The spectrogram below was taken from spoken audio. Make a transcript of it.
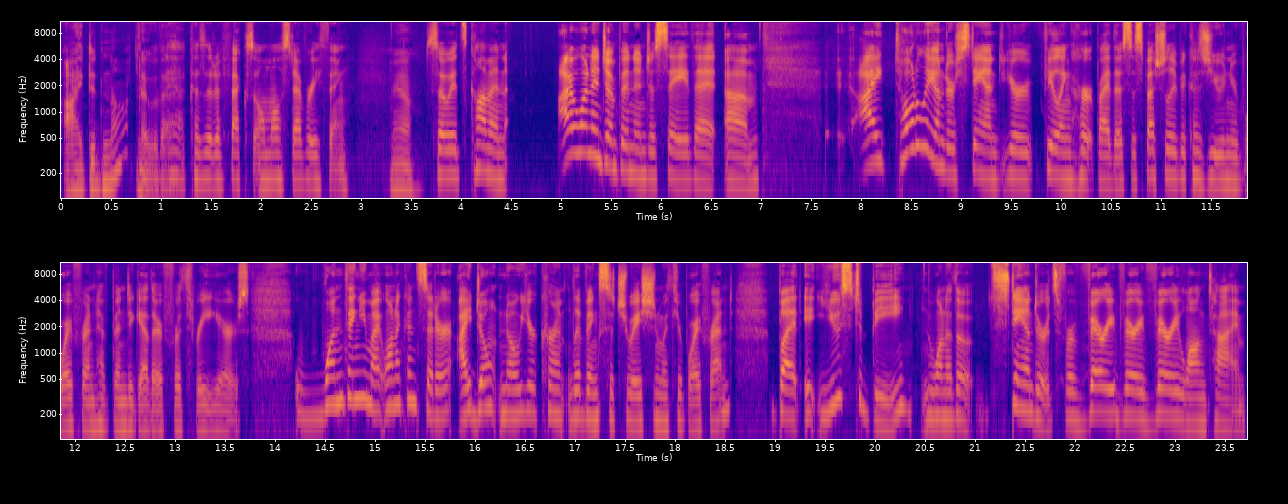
I did not know that. Yeah, because it affects almost everything. Yeah. So it's common. I want to jump in and just say that um, I totally understand you're feeling hurt by this, especially because you and your boyfriend have been together for three years. One thing you might want to consider I don't know your current living situation with your boyfriend, but it used to be one of the standards for a very, very, very long time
